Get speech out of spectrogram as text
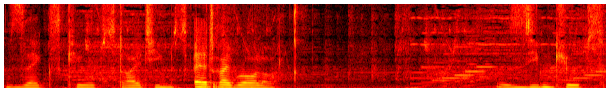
Sechs Cubes, drei Teams. Äh, drei Brawler. Sieben Cubes.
